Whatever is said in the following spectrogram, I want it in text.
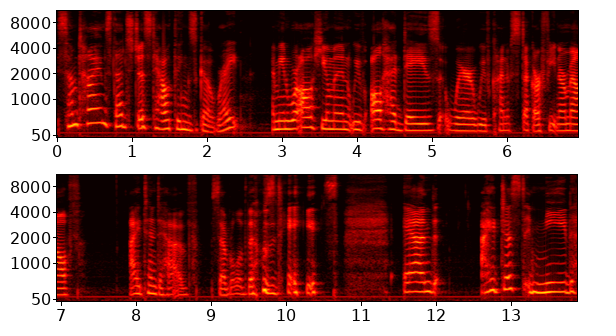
sometimes that's just how things go, right? I mean, we're all human. We've all had days where we've kind of stuck our feet in our mouth. I tend to have several of those days. And I just need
